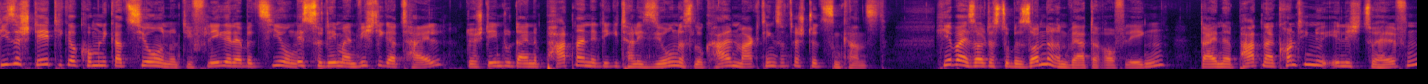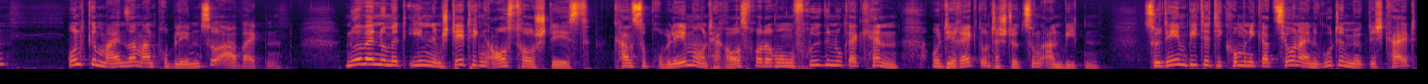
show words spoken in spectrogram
Diese stetige Kommunikation und die Pflege der Beziehung ist zudem ein wichtiger Teil, durch den du deine Partner in der Digitalisierung des lokalen Marketings unterstützen kannst. Hierbei solltest du besonderen Wert darauf legen, deine Partner kontinuierlich zu helfen und gemeinsam an Problemen zu arbeiten. Nur wenn du mit ihnen im stetigen Austausch stehst, kannst du Probleme und Herausforderungen früh genug erkennen und direkt Unterstützung anbieten. Zudem bietet die Kommunikation eine gute Möglichkeit,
